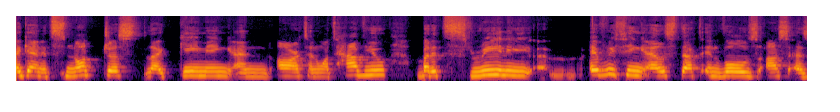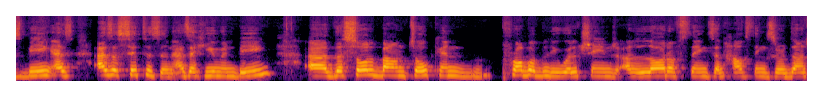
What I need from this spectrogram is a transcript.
again, it's not just like gaming and art and what have you, but it's really um, everything else that involves us as being, as, as a citizen, as a human being. Uh, the soulbound token probably will change a lot of things and how things are done,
